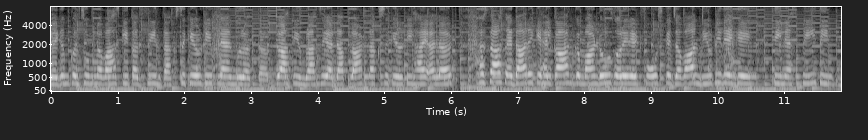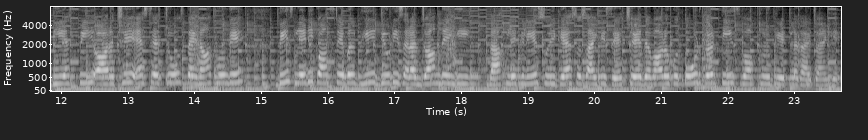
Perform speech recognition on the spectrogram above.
بیگم کلثوم نواز کی تدفین تک سیکیورٹی پلان مرتب۔ جاتی عمرہ سے اڈا پلاٹ تک سیکیورٹی ہائی الرٹ حساس ادارے کے اہلکار کمانڈوز اور ایلیٹ فورس کے جوان ڈیوٹی دیں گے۔ تین ایس پی تین ڈی ایس پی اور چھ ایس ایچ اوز تعینات ہوں گے۔ بیس لیڈی کانسٹیبل بھی ڈیوٹی سر انجام دیں گی۔ داخلے کے لیے سوئی گیس سوسائٹی سے چھ دیواروں کو توڑ کر تیس واک تھرو گیٹ لگائے جائیں گے۔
